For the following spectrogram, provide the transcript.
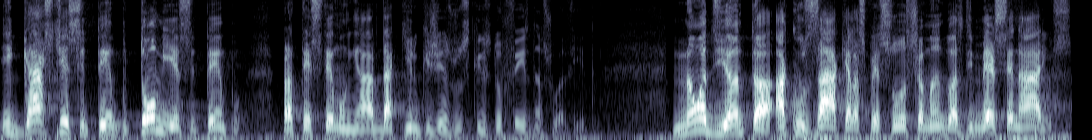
E gaste esse tempo, tome esse tempo para testemunhar daquilo que Jesus Cristo fez na sua vida. Não adianta acusar aquelas pessoas chamando-as de mercenários,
